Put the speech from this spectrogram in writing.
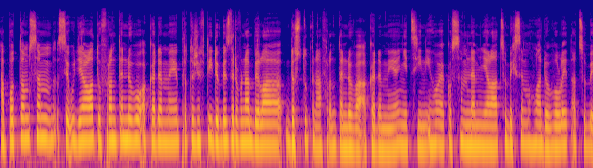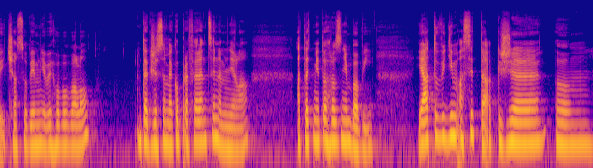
A potom jsem si udělala tu frontendovou akademii, protože v té době zrovna byla dostupná frontendová akademie. Nic jiného jako jsem neměla, co bych si mohla dovolit a co by i časově mě vyhovovalo. Takže jsem jako preferenci neměla. A teď mě to hrozně baví. Já to vidím asi tak, že um,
